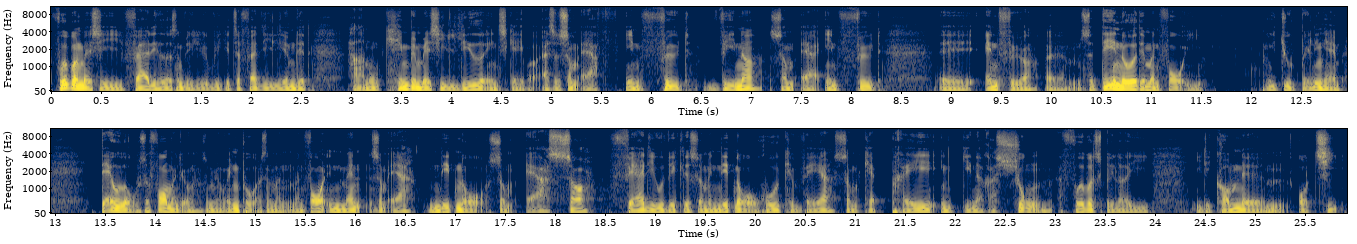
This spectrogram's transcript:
fodboldmæssige færdigheder, som vi vi kan tage fat i lige om lidt, har nogle kæmpemæssige lederegenskaber, altså som er en født vinder, som er en født øh, anfører. Øh, så det er noget af det, man får i, i Jude Bellingham. Derudover så får man jo, som jeg var inde på, altså man, man får en mand, som er 19 år, som er så færdigudviklet, som en 19 år overhovedet kan være, som kan præge en generation af fodboldspillere i, i det kommende øh, årti.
